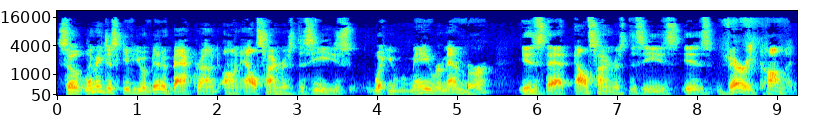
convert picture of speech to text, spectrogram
So let me just give you a bit of background on Alzheimer's disease. What you may remember is that Alzheimer's disease is very common.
